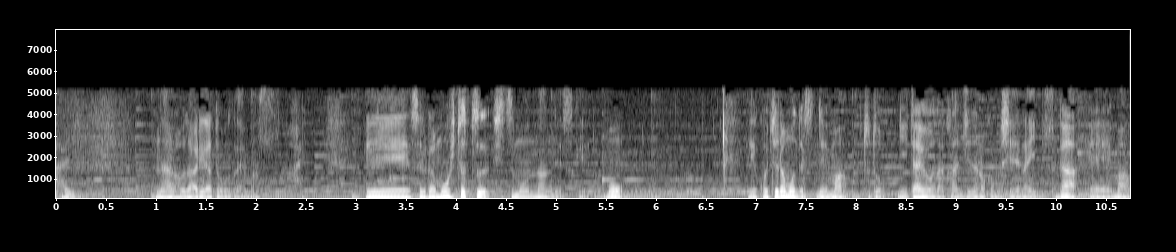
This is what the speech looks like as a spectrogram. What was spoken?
はい、なるほど、ありがとうございます。はい、えー、それからもう一つ質問なんですけれども、えー、こちらもですね、まあ、ちょっと似たような感じなのかもしれないんですが、えー、まあ、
